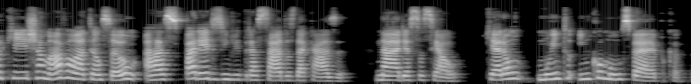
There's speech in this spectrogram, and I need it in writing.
porque chamavam a atenção as paredes envidraçadas da casa, na área social, que eram muito incomuns para a época.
